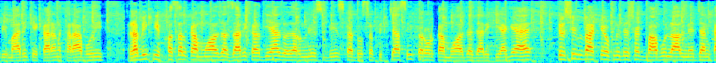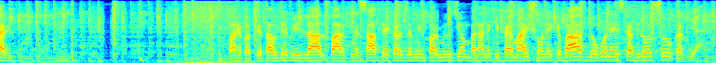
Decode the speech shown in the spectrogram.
बीमारी के कारण खराब हुई रबी की फ़सल का मुआवजा जारी कर दिया है। 2019-20 का दो करोड़ का मुआवजा जारी किया गया है। कृषि विभाग के उपनिदेशक बाबूलाल ने जानकारी दी। पानीपत के ताऊ देवी लाल पार्क में सात एकड़ ज़मीन पर म्यूज़ियम बनाने की पैमाइश होने के बाद लोगों ने इसका विरोध शुरू कर दिया है।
